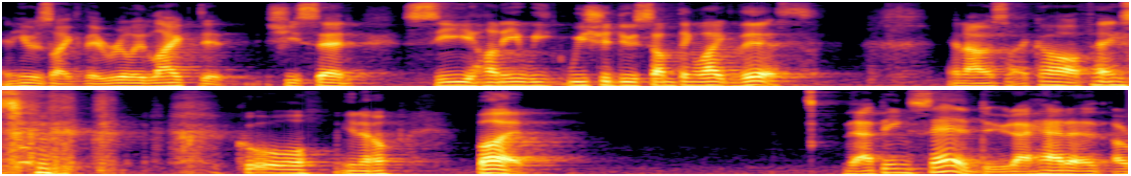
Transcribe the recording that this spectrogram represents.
And he was like, they really liked it. She said, see, honey, we we should do something like this, and I was like, oh, thanks, cool, you know, but. That being said, dude, I had a, a,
